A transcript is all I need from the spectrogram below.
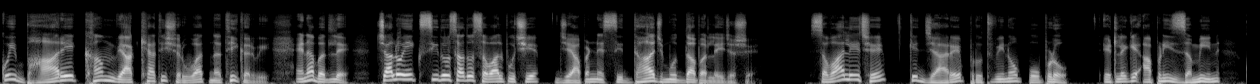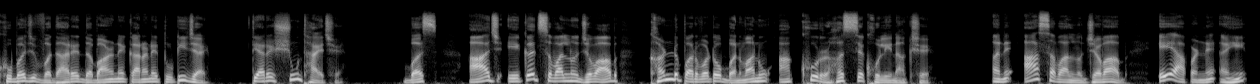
કોઈ ભારે ખમ વ્યાખ્યાથી શરૂઆત નથી કરવી. એના બદલે, ચાલો એક સીધો સાદો સવાલ પૂછીએ, જે આપણને સીધા જ મુદ્દા પર લઈ જશે. સવાલ એ છે કે જ્યારે પૃથ્વીનો પોપડો, એટલે કે આપણી જમીન, ખૂબ જ વધારે દબાણને કારણે તૂટી જાય, ત્યારે શું થાય છે? બસ આ જ એક જ સવાલનો જવાબ ખંડ પર્વતો બનવાનું આખું રહસ્ય ખોલી નાખશે. અને આ સવાલનો જવાબ એ આપણને અહીં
